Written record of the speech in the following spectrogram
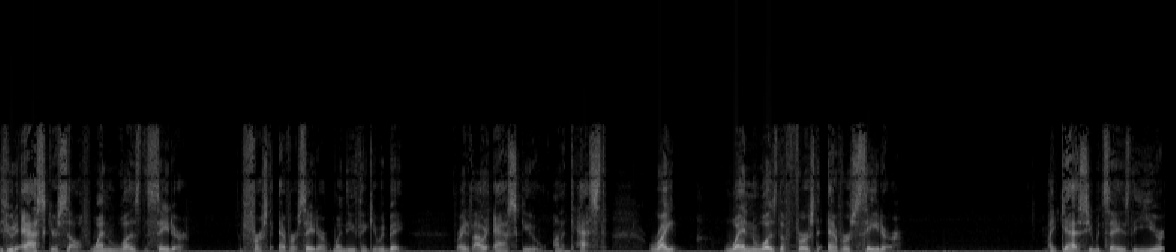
if you would ask yourself, when was the Seder, first ever Seder, when do you think it would be? Right? If I would ask you on a test, right, when was the first ever Seder? My guess you would say is the year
